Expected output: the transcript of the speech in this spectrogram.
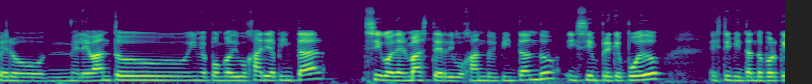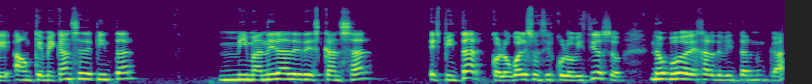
pero me levanto y me pongo a dibujar y a pintar sigo en el máster dibujando y pintando y siempre que puedo estoy pintando porque aunque me canse de pintar, mi manera de descansar es pintar, con lo cual es un círculo vicioso. No puedo dejar de pintar nunca.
